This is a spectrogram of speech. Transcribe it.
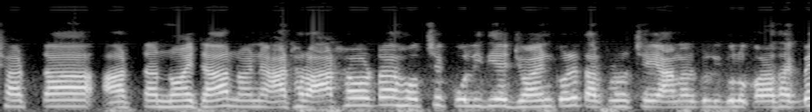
সাতটা, আটটা, নয়টা, নয় নয়, আঠারো। আঠারোটা হচ্ছে কলি দিয়ে জয়েন করে তারপর হচ্ছে এই আনারকলি গুলো করা থাকবে।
